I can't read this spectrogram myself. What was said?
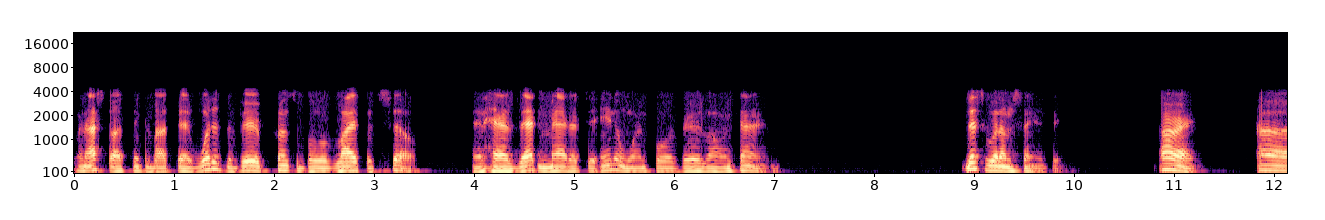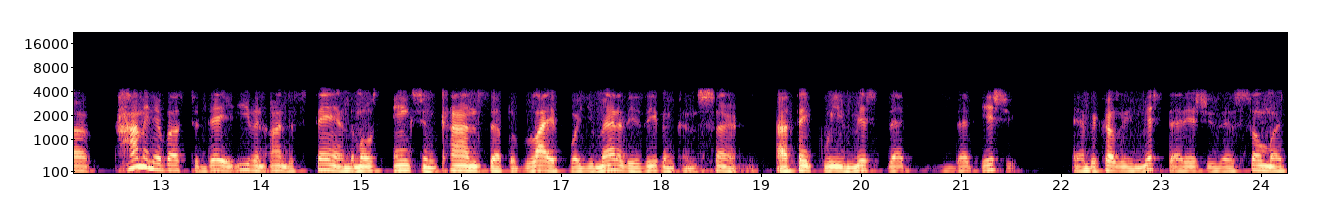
when I start thinking about that, what is the very principle of life itself? And has that mattered to anyone for a very long time? This is what I'm saying to you. All right. Uh, how many of us today even understand the most ancient concept of life where humanity is even concerned? I think we missed that that issue, and because we missed that issue, there's so much,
